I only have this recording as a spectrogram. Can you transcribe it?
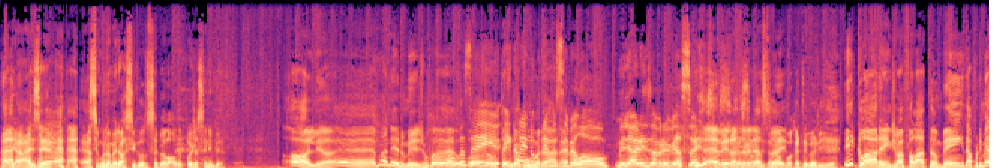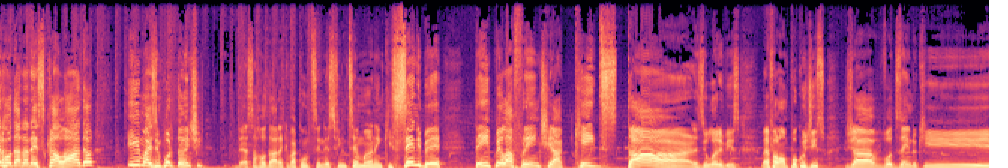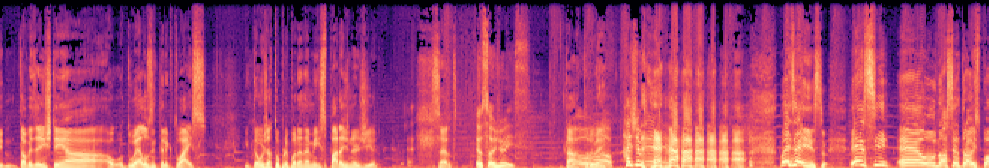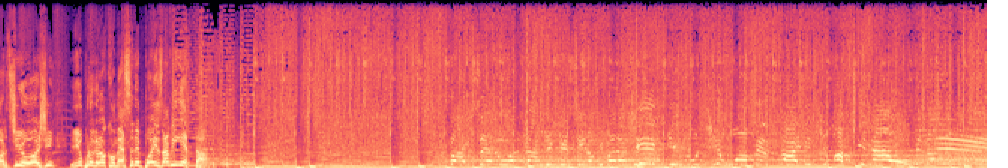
Aliás, é, é a segunda melhor sigla do CBLOL depois da CNB. Olha, é maneiro mesmo. É, Vamos vou- fazer aí. eu tendo a Entrei no prêmio né? CBLOL. Melhores abreviações. É, melhores É avaliações. uma boa categoria. E claro, a gente vai falar também da primeira rodada da escalada e, mais importante, dessa rodada que vai acontecer nesse fim de semana, em que CNB tem pela frente a Cade Stars. E o Lorevis vai falar um pouco disso. Já vou dizendo que talvez a gente tenha duelos intelectuais. Então já tô preparando a minha espada de energia. certo? Eu sou juiz. Tá, tudo bem. Oh, Hajime! Mas é isso. Esse é o nosso Central Esportes de hoje e o programa começa depois da vinheta. Vai ser uma carnificina que parece digno de um overtime de uma final. E daí?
